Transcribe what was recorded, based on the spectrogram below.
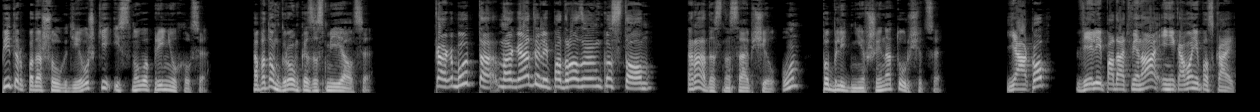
Питер подошел к девушке и снова принюхался. А потом громко засмеялся. «Как будто нагадили под розовым кустом!» — радостно сообщил он, побледневшей натурщице. «Якоб, вели подать вина и никого не пускай.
